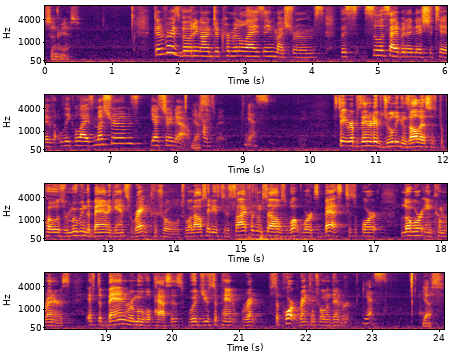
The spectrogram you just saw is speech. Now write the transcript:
Sooner, yes. Denver is voting on decriminalizing mushrooms. The psilocybin initiative legalize mushrooms. Yes or no? Yes. Councilman. Yes. State Representative Julie Gonzalez has proposed removing the ban against rent control to allow cities to decide for themselves what works best to support lower income renters. If the ban removal passes, would you support rent, support rent control in Denver? Yes. Yes.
